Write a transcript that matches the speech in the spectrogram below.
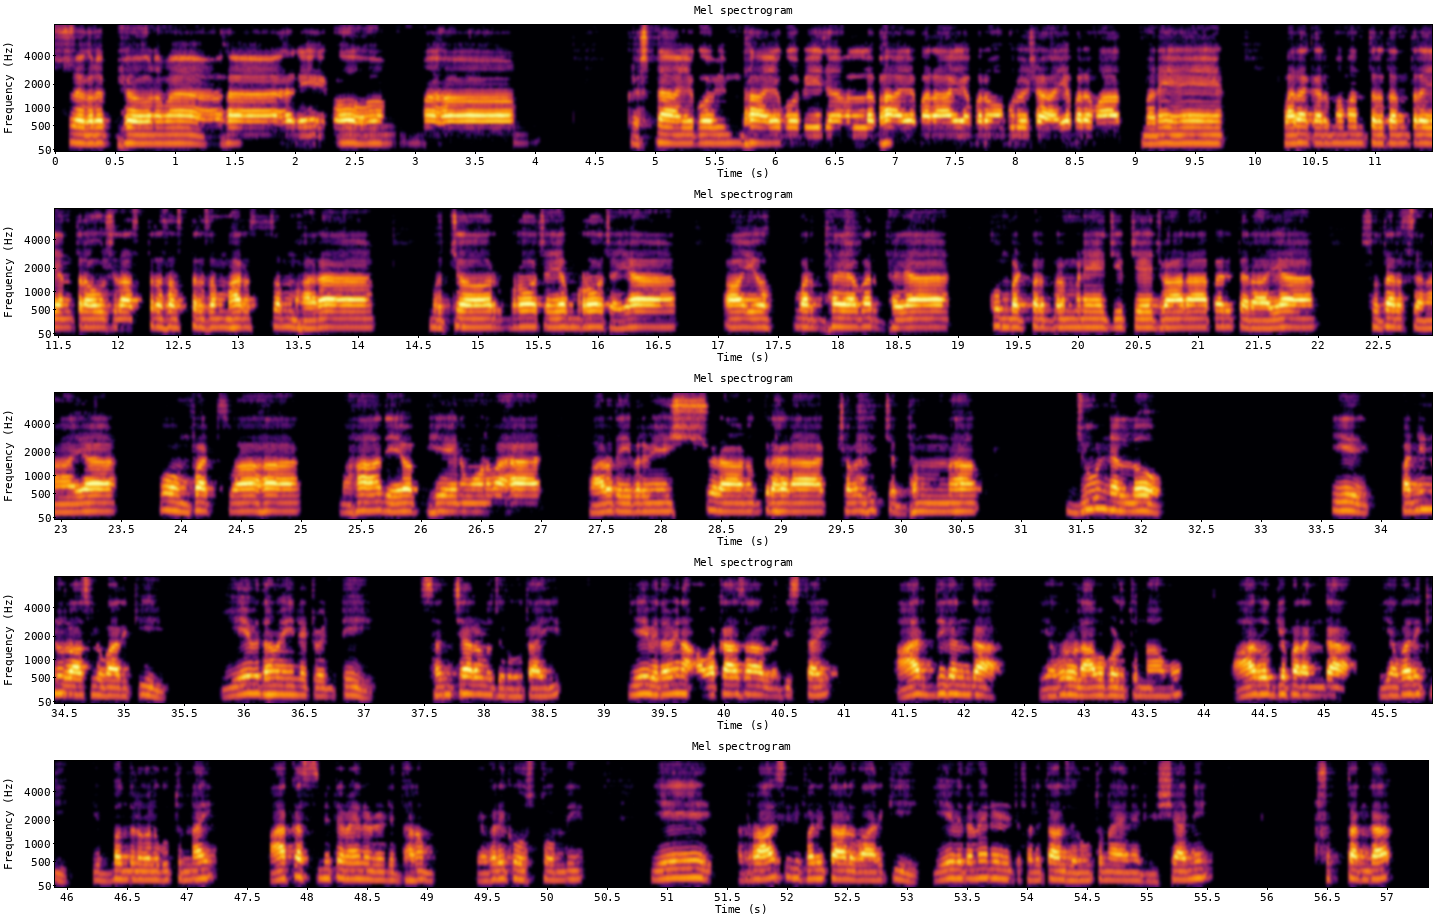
श्रीगुरुभ्यो नमः। हरे महा। कृष्णाय गोविन्दाय गोपीजनवल्लभाय पराय परमपुरुषाय परमात्मने। परकर्ममन्त्रतन्त्रयन्त्रौषधास्त्रशस्त्रसंहर संहर मृत्योर्म्रोचय म्रोचय आयुः वर्धय वर्धय। कुम्भट्परब्रह्मणे जीप्चे ज्वालापरितराय। सुदर्शनाय। ॐ फट् स्वाहा। महादेवभ्ये नमो नमः। పార్వతీ పరమేశ్వర నా జూన్ నెలలో ఈ పన్నెండు రాసుల వారికి ఏ విధమైనటువంటి సంచారాలు జరుగుతాయి? ఏ విధమైన అవకాశాలు లభిస్తాయి? ఆర్థికంగా ఎవరు లాభపడుతున్నాము? ఆరోగ్యపరంగా ఎవరికి ఇబ్బందులు కలుగుతున్నాయి? ఆకస్మికమైనటువంటి ధనం ఎవరికి వస్తుంది? ఏ ఏ రాశి ఫలితాలు వారికి ఏ విధమైనటువంటి ఫలితాలు జరుగుతున్నాయి అనే విషయాన్ని క్షుప్తంగా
